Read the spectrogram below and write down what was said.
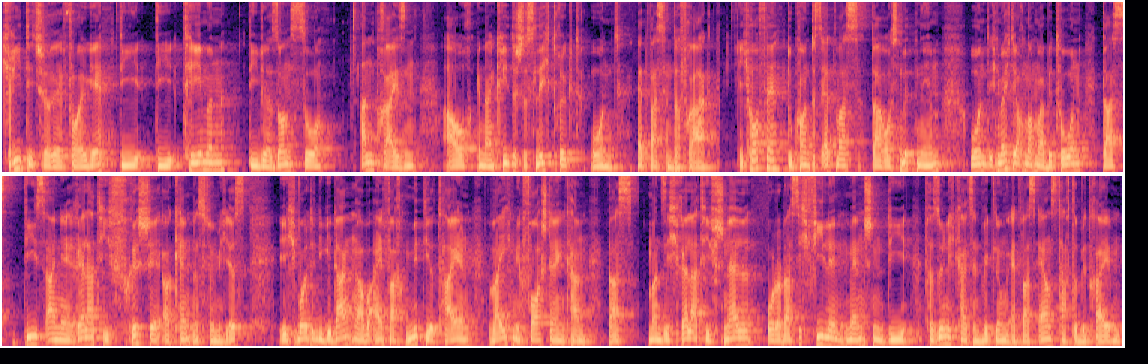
kritischere Folge, die die Themen, die wir sonst so anpreisen, auch in ein kritisches Licht rückt und etwas hinterfragt. Ich hoffe, du konntest etwas daraus mitnehmen und ich möchte auch nochmal betonen, dass dies eine relativ frische Erkenntnis für mich ist. Ich wollte die Gedanken aber einfach mit dir teilen, weil ich mir vorstellen kann, dass man sich relativ schnell oder dass sich viele Menschen, die Persönlichkeitsentwicklung etwas ernsthafter betreiben,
